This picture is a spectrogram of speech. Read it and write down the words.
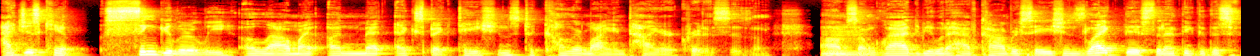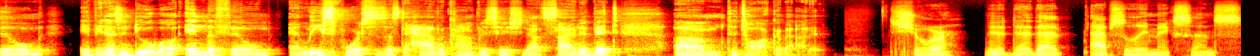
I just can't singularly allow my unmet expectations to color my entire criticism. Um, mm. So I'm mm. glad to be able to have conversations like this. That I think that this film, if it doesn't do it well in the film, at least forces us to have a conversation outside of it um, to talk about it. Sure, that, that absolutely makes sense.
